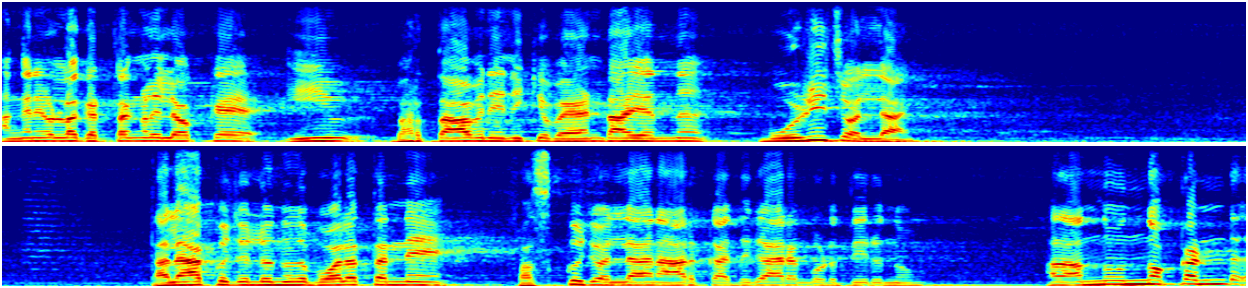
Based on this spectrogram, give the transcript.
അങ്ങനെയുള്ള ഘട്ടങ്ങളിലൊക്കെ ഈ ഭർത്താവിന് എനിക്ക് വേണ്ട എന്ന് മൊഴി ചൊല്ലാൻ തലാക്ക് ചൊല്ലുന്നത് പോലെ തന്നെ ഫസ്കു ചൊല്ലാൻ ആർക്ക് അധികാരം കൊടുത്തിരുന്നു? അത് അന്നും ഇന്നൊക്കെ ഉണ്ട്.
